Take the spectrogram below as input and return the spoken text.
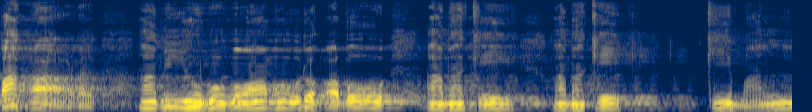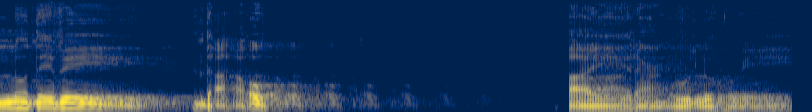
পাহাড়। আমিও অমর হব। আমাকে আমাকে কি মাল্য দেবে? দাও। পায়ের আঙুল হয়ে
